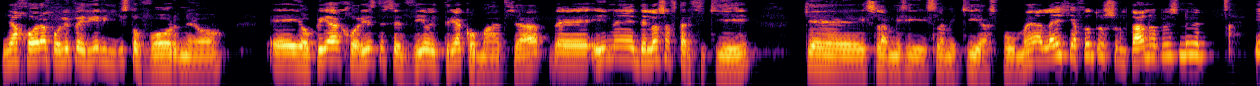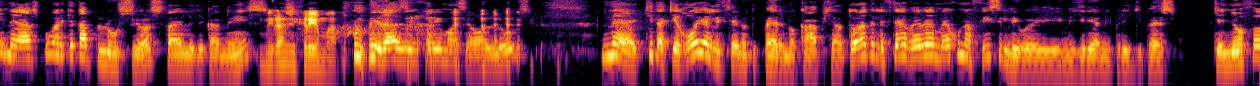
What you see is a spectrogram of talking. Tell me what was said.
μια χώρα πολύ περίεργη εκεί στο Βόρνεο, ε, η οποία χωρίζεται σε δύο ή τρία κομμάτια. Ε, είναι εντελώς αυταρχική και Ισλαμι, Ισλαμική ας πούμε, αλλά έχει αυτόν τον Σουλτάνο ο οποίος είναι, είναι ας πούμε αρκετά πλούσιος θα έλεγε κανείς. Μοιράζει χρήμα. Μοιράζει χρήμα σε όλους. ναι, κοίτα, και εγώ η αλήθεια είναι ότι παίρνω κάποια. Τώρα τελευταία βέβαια με έχουν αφήσει λίγο οι Νιγηριανοί πρίγκιπες και νιώθω,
